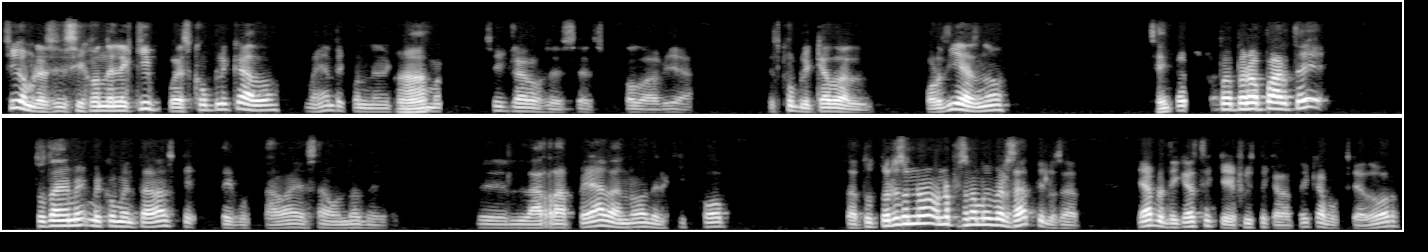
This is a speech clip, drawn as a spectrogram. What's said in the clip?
Sí, hombre, si, si con el equipo es complicado, imagínate con el equipo. Más- Sí, claro, es, es todavía. Es complicado al, por días, ¿no? Sí. Pero- pero aparte, tú también me, me comentabas que te gustaba esa onda de, la rapeada, ¿no? Del hip hop. O sea, tú, eres una, una, persona muy versátil, o sea, ya platicaste que fuiste karateca, boxeador,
